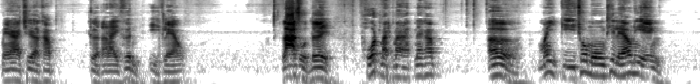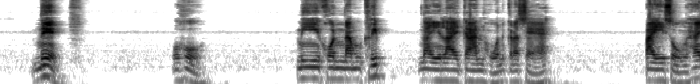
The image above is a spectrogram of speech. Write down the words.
ไม่น่าเชื่อครับ เกิดอะไรขึ้นอีกแล้ว ล่าสุดเลย โพสต์หมาดๆนะครับ เออ ไม่กี่ชั่วโมงที่แล้วนี่เอง เน่ โอ้โห มีคนนำคลิปในรายการโหนกระแส ไปส่งให้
